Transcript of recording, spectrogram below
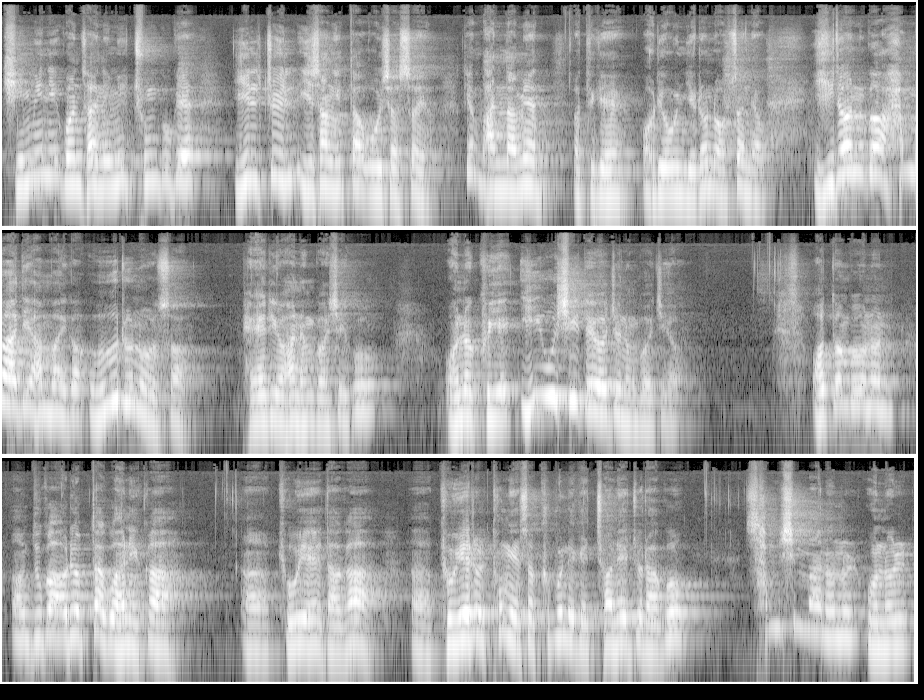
김민희 권사님이 중국에 일주일 이상 있다 오셨어요. 만나면 어떻게 어려운 일은 없었냐고. 이런 거 한마디 한마디가 어른으로서 배려하는 것이고 오늘 그의 이웃이 되어주는 거지요. 어떤 분은 어, 누가 어렵다고 하니까 어, 교회에다가 어, 교회를 통해서 그분에게 전해주라고 30만 원을 오늘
